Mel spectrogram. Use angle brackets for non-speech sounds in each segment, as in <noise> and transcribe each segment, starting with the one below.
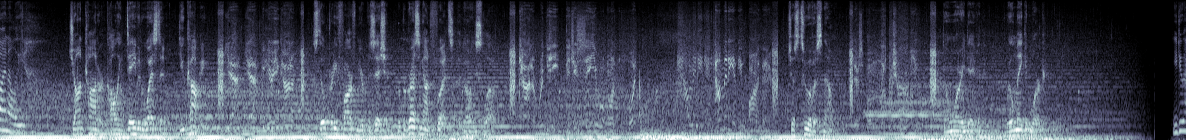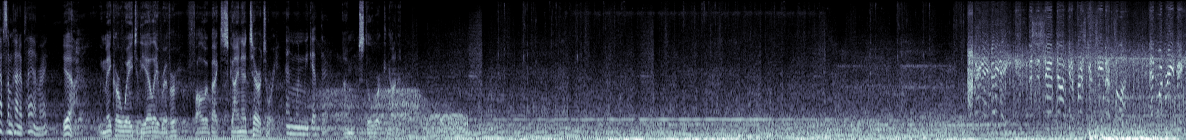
Finally. John Connor calling David Weston. Do you copy? Yeah, yeah, we hear you, Connor. Still pretty far from your position. We're progressing on foot, so they're going slow. Connor, repeat. Did you say you were on foot? How many, how many of you are there? Just two of us now. There's only two of you. Don't worry, David. We'll make it work. You do have some kind of plan, right? Yeah. We make our way to the LA River, follow it back to Skynet territory. And when we get there? I'm still working on it. Mayday, mayday! This is Sam Dobkin of Rescue Team Epsilon. Edward, read me.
